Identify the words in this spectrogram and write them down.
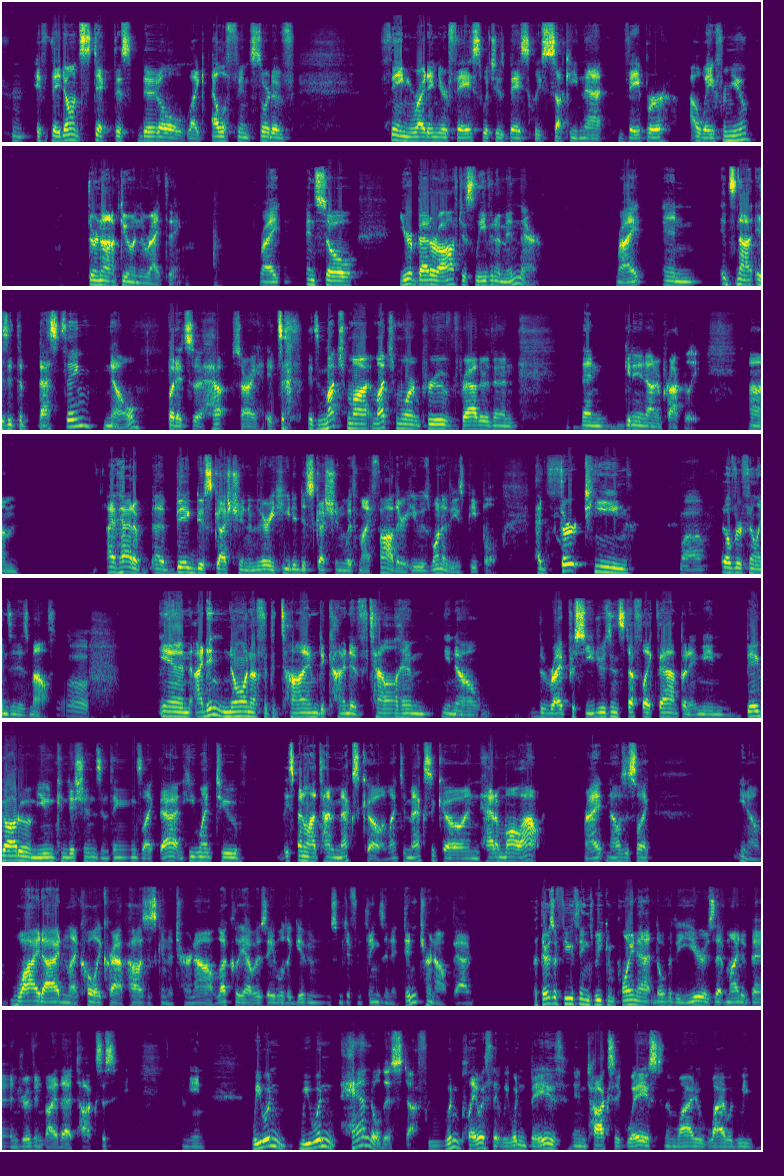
Hmm. If they don't stick this little like elephant sort of thing right in your face, which is basically sucking that vapor away from you, they're not doing the right thing right? And so you're better off just leaving them in there, right? And it's not. Is it the best thing? No, but it's a sorry. It's it's much more much more improved rather than than getting it on improperly. Um, I've had a, a big discussion, a very heated discussion with my father. He was one of these people. Had 13 wow silver fillings in his mouth. and I didn't know enough at the time to kind of tell him, you know, the right procedures and stuff like that. But I mean, big autoimmune conditions and things like that. And he went to, they spent a lot of time in Mexico and went to Mexico and had them all out. Right. And I was just like, you know, wide eyed and like, holy crap, how is this going to turn out? Luckily, I was able to give him some different things and it didn't turn out bad. But there's a few things we can point at over the years that might have been driven by that toxicity. I mean, we wouldn't we wouldn't handle this stuff. We wouldn't play with it. We wouldn't bathe in toxic waste. Then why do why would we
